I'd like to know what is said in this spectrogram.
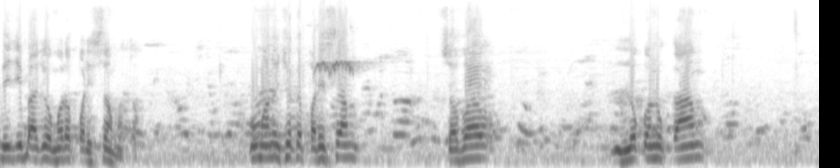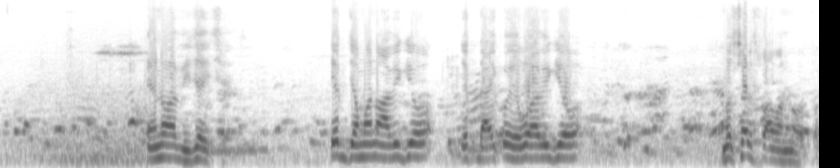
બીજી બાજુ અમારો પરિશ્રમ હતો. હું માનું છું કે પરિશ્રમ સ્વભાવ લોકોનું કામ એનો આ વિજય છે. એક જમાનો આવી ગયો, એક દાયકો એવો આવી ગયો મસલ્સ પાવરનો હતો.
